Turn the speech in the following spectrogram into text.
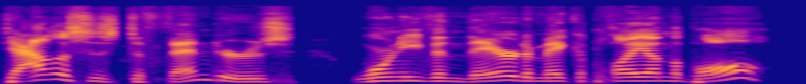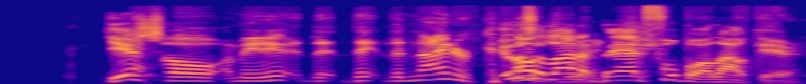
dallas's defenders weren't even there to make a play on the ball Yeah. so i mean it, the, the, the niner There was a lot of bad football out there.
